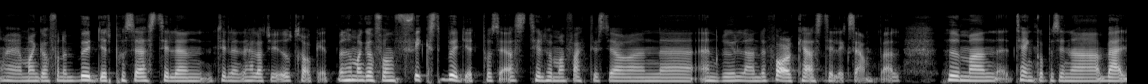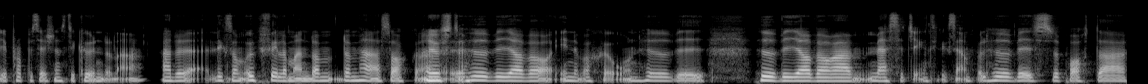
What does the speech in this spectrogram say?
Eh, man går från en budgetprocess till en, till en, det här låter ju uttråkigt, men hur man går från en fixed budgetprocess till hur man faktiskt gör en, eh, en rullande forecast till exempel. Hur man tänker på sina value propositions till kunderna. Är det, liksom, uppfyller man de, de här sakerna? Hur vi gör vår innovation, hur vi, hur vi gör våra messaging till exempel, hur vi supportar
